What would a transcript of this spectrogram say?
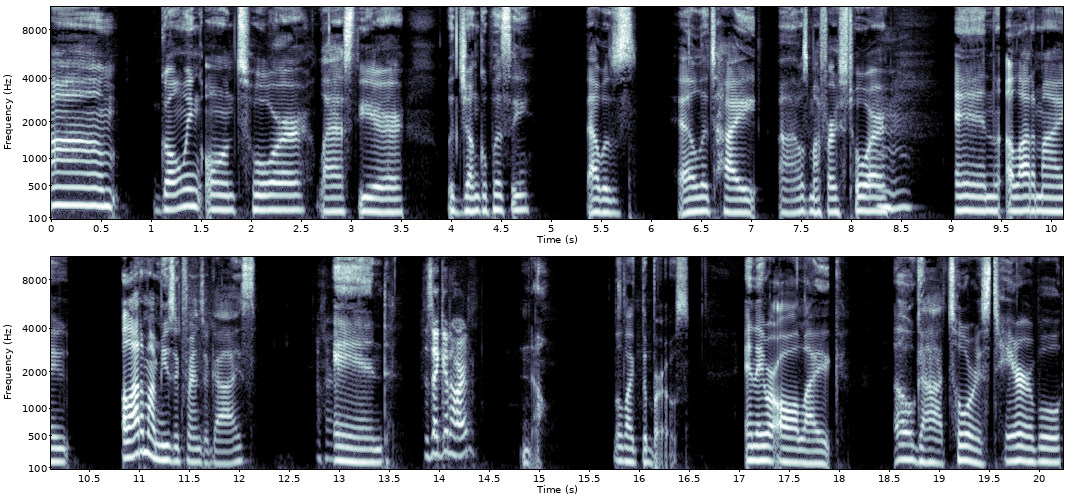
um, going on tour last year with Junglepussy, that was hella tight. Uh, it was my first tour, Mhm. and a lot of my, a lot of my music friends are guys, Okay. and Does that get hard? No. They're like the bros. And they were all like, oh God, tour is terrible.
